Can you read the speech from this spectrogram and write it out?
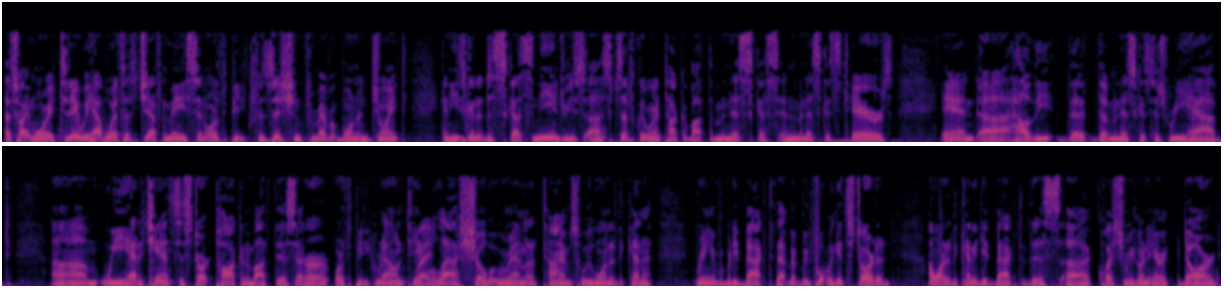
That's right, Maury. Today we have with us Jeff Mason, orthopedic physician from Everett Bone and Joint, and he's going to discuss knee injuries. Uh, specifically, we're going to talk about the meniscus and meniscus tears and uh, how the, the, the meniscus is rehabbed. Um, we had a chance to start talking about this at our orthopedic roundtable Right. last show, but we ran out of time, so we wanted to kind of bring everybody back to that. But before we get started, I wanted to kind of get back to this uh, question regarding Erik Bedard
